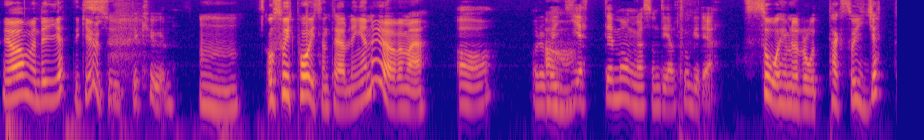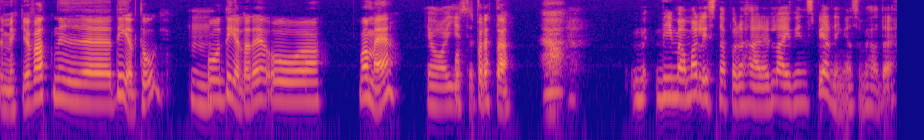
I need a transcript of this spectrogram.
Ja, men det är jättekul. Superkul. Mm. Och Sweet Poison-tävlingen är över med. Ja, och det var Ja. jättemånga som deltog i det. Så himla roligt. Tack så jättemycket för att ni eh, deltog Mm. och delade och var med Ja, oss på detta. Min mamma lyssnade på det här liveinspelningen som vi hade.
